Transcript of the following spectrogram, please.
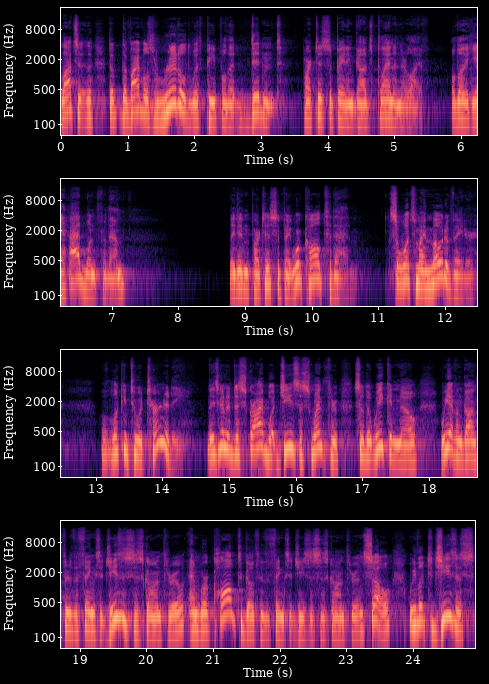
lots of the, the Bible's riddled with people that didn't participate in God's plan in their life. Although He had one for them, they didn't participate. We're called to that. So, what's my motivator? Well, looking to eternity. He's going to describe what Jesus went through so that we can know we haven't gone through the things that Jesus has gone through, and we're called to go through the things that Jesus has gone through. And so we look to Jesus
